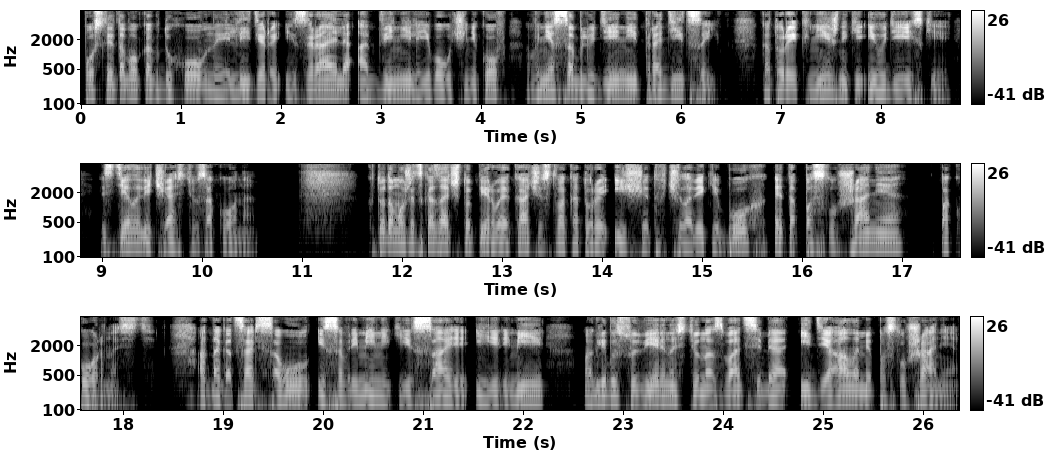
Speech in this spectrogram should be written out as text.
после того, как духовные лидеры Израиля обвинили его учеников в несоблюдении традиций, которые книжники иудейские сделали частью закона. Кто-то может сказать, что первое качество, которое ищет в человеке Бог, это послушание, покорность. Однако царь Саул и современники Исаии и Иеремии могли бы с уверенностью назвать себя идеалами послушания.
